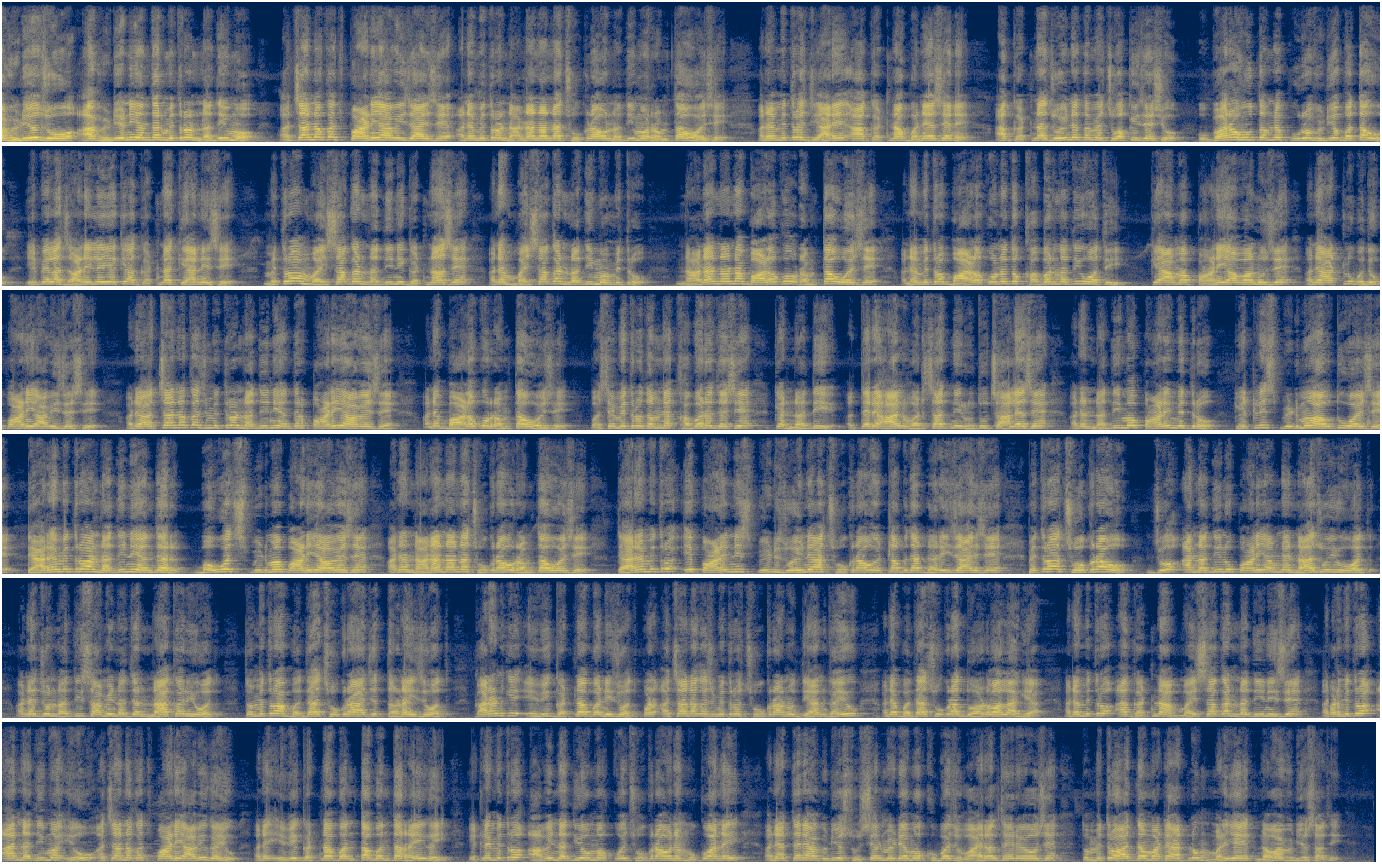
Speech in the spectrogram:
આ વીડિયો જુઓ. આ વિડીયોની અંદર મિત્રો નદીમાં અચાનક જ પાણી આવી જાય છે અને મિત્રો નાના નાના છોકરાઓ નદીમાં રમતા હોય છે. અને મિત્રો જ્યારે આ ઘટના બને છે ને, આ ઘટના જોઈને તમે ચોંકી જશો. ઉભારો હું તમને પૂરો વીડિયો બતાવું. એ પહેલા જાણી લઈએ કે આ ઘટના ક્યાંની છે. મિત્રો, આ મહીસાગર નદીની ઘટના છે અને મહીસાગર નદીમાં મિત્રો નાના નાના બાળકો રમતા હોય છે. અને મિત્રો બાળકોને તો ખબર નથી હોતી કે આમાં પાણી આવવાનું છે અને આટલું બધું પાણી આવી જશે. અને અચાનક જ મિત્રો નદીની અંદર પાણી આવે છે અને બાળકો રમતા હોય છે. પછી મિત્રો તમને ખબર જ હશે કે નદી, અત્યારે હાલ વરસાદની ઋતુ ચાલે છે અને નદીમાં પાણી મિત્રો કેટલી સ્પીડમાં આવતું હોય છે. ત્યારે મિત્રો આ નદીની અંદર બહુ જ સ્પીડમાં પાણી આવે છે અને નાના નાના છોકરાઓ રમતા હોય છે. ત્યારે મિત્રો એ પાણીની સ્પીડ જોઈને આ છોકરાઓ એટલા બધા ડરી જાય છે. મિત્રો આ છોકરાઓ જો આ નદીનું પાણી અમને ના જોયું હોત અને જો નદી સામે નજર ના કરી હોત તો મિત્રો આ બધા છોકરા આજે તણાઈ જોત. કારણ કે એવી ઘટના બની જોત. પણ અચાનક જ મિત્રો છોકરાનું ધ્યાન ગયું અને બધા છોકરા દોડવા લાગ્યા. અને મિત્રો આ ઘટના મહીસાગર નદીની છે. પણ મિત્રો આ નદીમાં એવું અચાનક જ પાણી આવી ગયું અને એવી ઘટના બનતા બનતા રહી ગઈ. એટલે મિત્રો આવી નદીઓમાં કોઈ છોકરાઓને મૂકવા નહીં. અને અત્યારે આ વીડિયો સોશિયલ મીડિયામાં ખૂબ જ વાયરલ થઈ રહ્યો છે. તો મિત્રો આજના માટે આટલું. મળીએ એક નવા વીડિયો સાથે.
